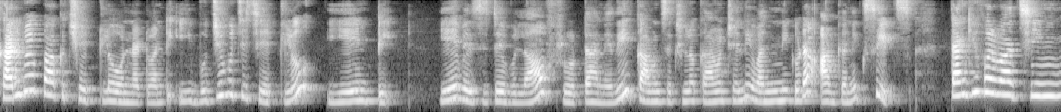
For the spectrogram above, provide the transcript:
కరివేపాకు చెట్లో ఉన్నటువంటి ఈ బుజ్జి బుజ్జి చెట్లు ఏంటి? ఏ వెజిటేబులా ఫ్రూటా అనేది కామెంట్ సెక్షన్లో కామెంట్ చేయండి. ఇవన్నీ కూడా organic seeds thank you for watching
